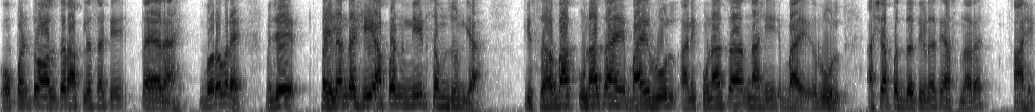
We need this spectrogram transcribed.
ओपन टू ऑल तर आपल्यासाठी तयार आहे. बरोबर आहे? म्हणजे पहिल्यांदा हे आपण नीट समजून घ्या की सहभाग कुणाचा आहे? बाय रूल आणि कुणाचा नाही? बाय रूल अशा पद्धतीनं ते असणार आहे.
